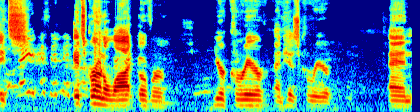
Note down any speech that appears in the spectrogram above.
It's it's grown a lot over your career and his career. And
